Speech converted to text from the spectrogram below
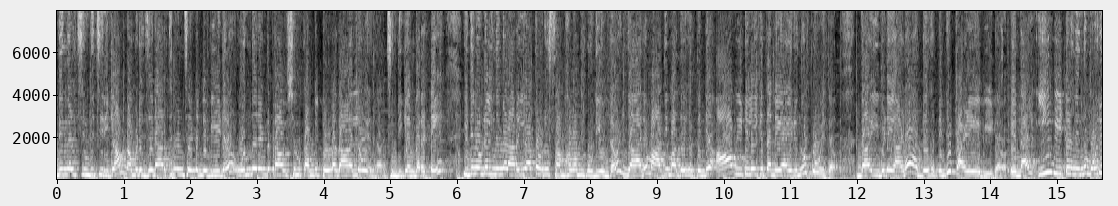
നിങ്ങൾ ചിന്തിച്ചിരിക്കാം നമ്മുടെ ജനാർദ്ദനൻ ചേട്ടന്റെ വീട് ഒന്ന് രണ്ട് പ്രാവശ്യം കണ്ടിട്ടുള്ളതാണല്ലോ എന്ന്. ചിന്തിക്കാൻ വരട്ടെ. ഇതിനുള്ളിൽ നിങ്ങൾ അറിയാത്ത ഒരു സംഭവം കൂടിയുണ്ട്. ഞാനും ആദ്യം അദ്ദേഹത്തിന്റെ ആ വീട്ടിലേക്ക് തന്നെയായിരുന്നു പോയത്. ദാ ഇവിടെയാണ് അദ്ദേഹത്തിന്റെ പഴയ വീട്. എന്നാൽ ഈ വീട്ടിൽ നിന്നും ഒരു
